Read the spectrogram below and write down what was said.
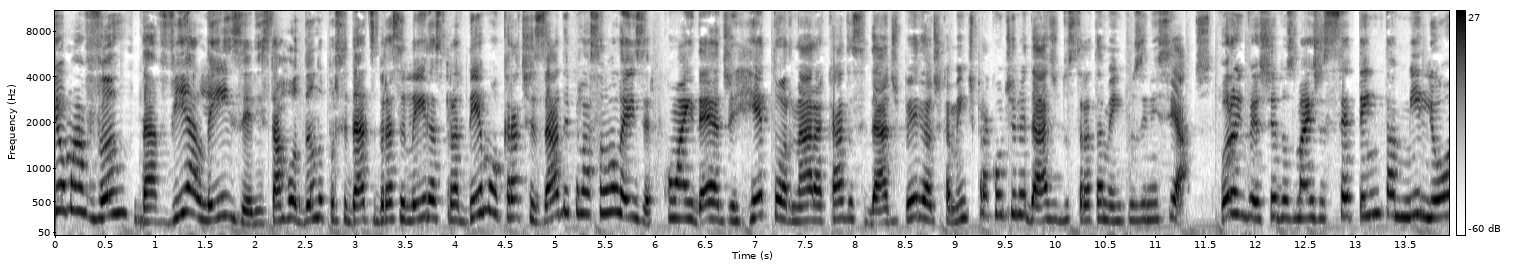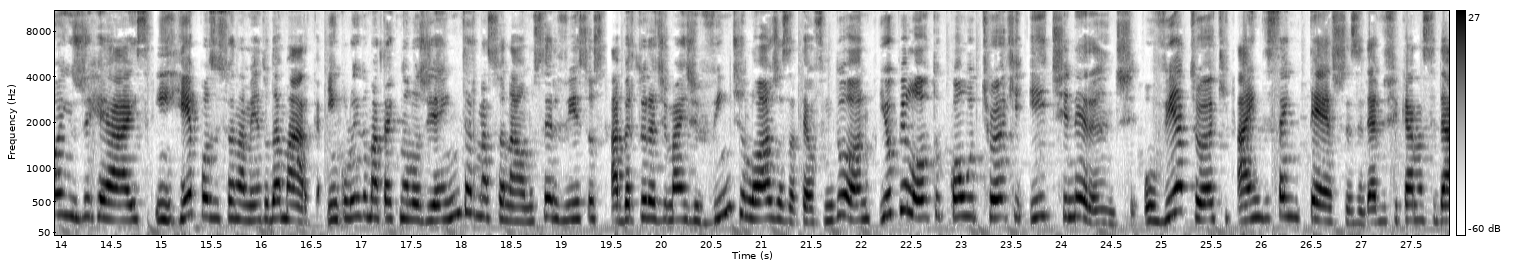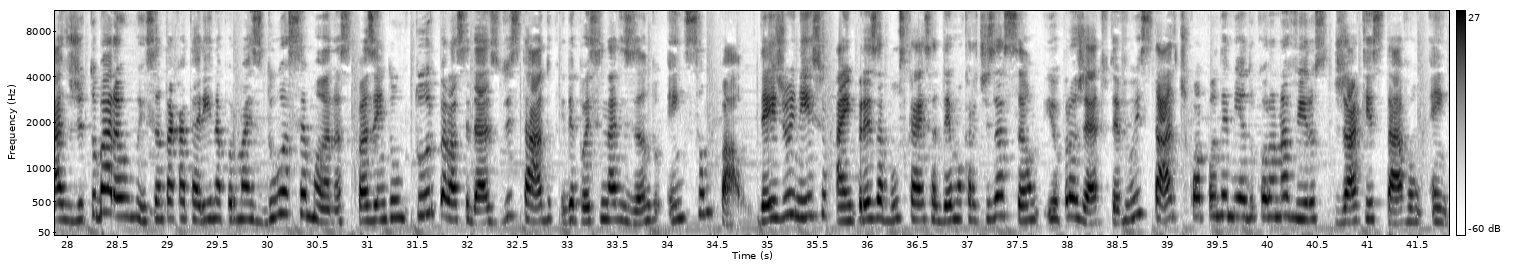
E uma van da Via Laser está rodando por cidades brasileiras para democratizar a depilação a laser, com a ideia de retornar a cada cidade periodicamente para a continuidade dos tratamentos iniciados. Foram investidos mais de 70 milhões de reais em reposicionamento da marca, incluindo uma tecnologia internacional nos serviços, abertura de mais de 20 lojas até o fim do ano e o piloto com o truck itinerante. O Via Truck ainda está em testes e deve ficar na cidade de Tubarão, em Santa Catarina, por mais mais duas semanas, fazendo um tour pelas cidades do estado e depois finalizando em São Paulo. Desde o início, a empresa busca essa democratização e o projeto teve um start com a pandemia do coronavírus, já que estavam em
